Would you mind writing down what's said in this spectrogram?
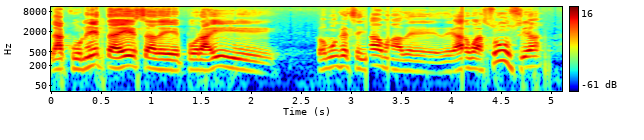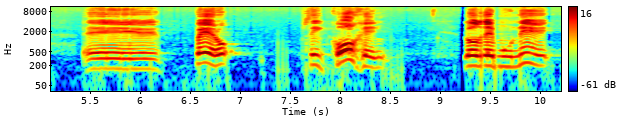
la cuneta esa de por ahí, ¿cómo es que se llama? De, agua sucia, eh, pero si cogen lo de Muné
